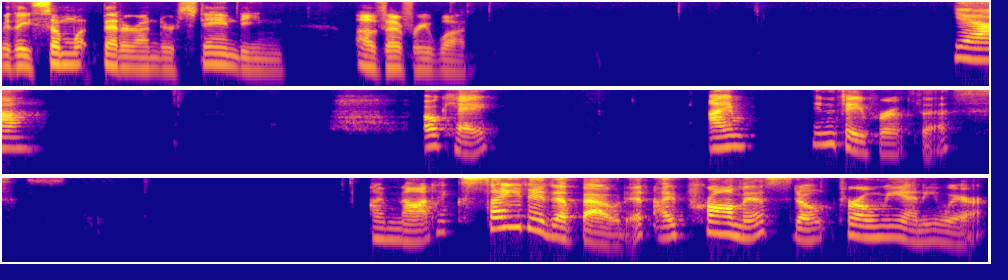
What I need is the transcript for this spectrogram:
with a somewhat better understanding of everyone. Yeah. Okay. I'm in favor of this. I'm not excited about it. I promise. Don't throw me anywhere.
